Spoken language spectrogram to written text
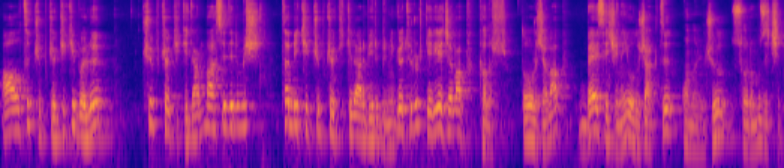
6 küp kök 2 bölü küp kök 2'den bahsedilmiş. Tabii ki küp kök 2'ler birbirini götürür. Geriye cevap kalır. Doğru cevap B seçeneği olacaktı 10. sorumuz için.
